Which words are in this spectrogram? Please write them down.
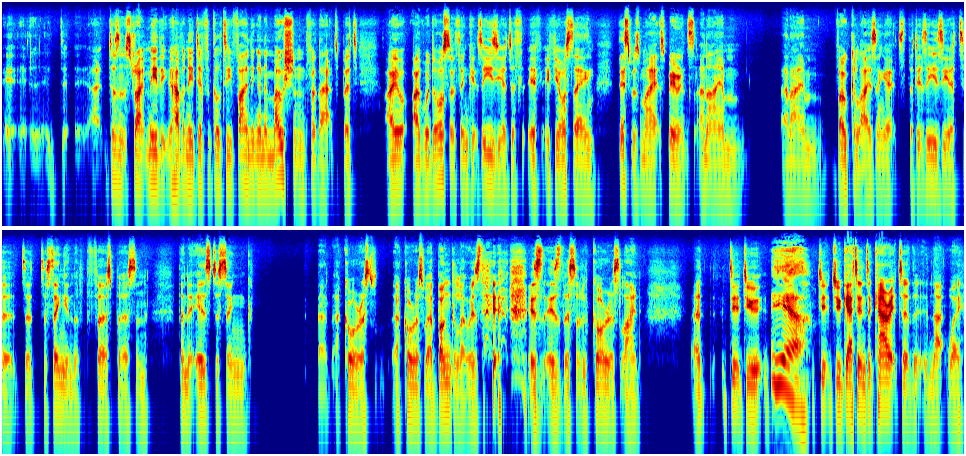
it, it it doesn't strike me that you have any difficulty finding an emotion for that. But I, I would also think it's easier to th- if, if you're saying this was my experience and I am and I am vocalizing it, that it's easier to, to, to sing in the first person than it is to sing a, a chorus a chorus where bungalow is the, is is the sort of chorus line. Uh, do, do you Yeah. do, do you get into character in that way?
